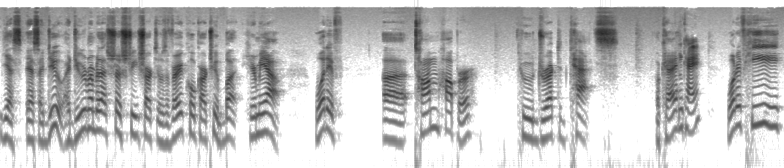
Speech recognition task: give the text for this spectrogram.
Yes, yes, I do. I do remember that show, Street Sharks. It was a very cool cartoon. But hear me out. What if uh, Tom Hooper, who directed Cats, okay? Okay. What if he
